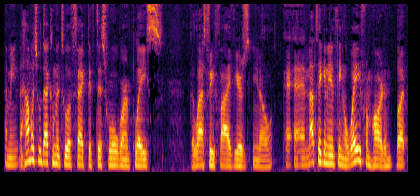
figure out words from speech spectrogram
I mean, how much would that come into effect if this rule were in place the last three, five years, you know, and not taking anything away from Harden, but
